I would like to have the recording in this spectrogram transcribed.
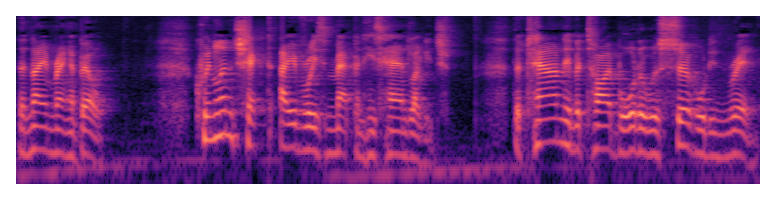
The name rang a bell. Quinlan checked Avery's map in his hand luggage. The town near the Thai border was circled in red.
